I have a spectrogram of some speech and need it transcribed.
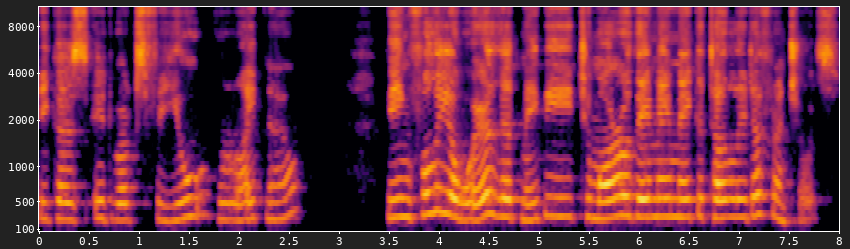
because it works for you right now. Being fully aware that maybe tomorrow they may make a totally different choice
